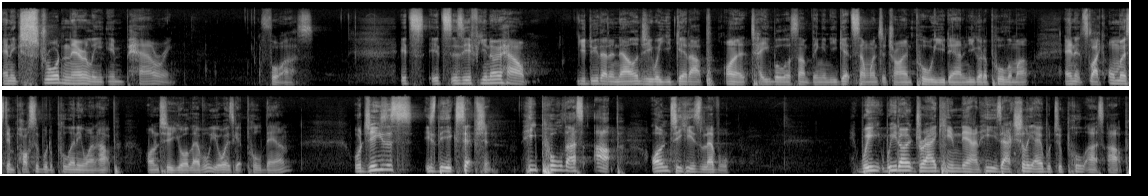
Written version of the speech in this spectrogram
and extraordinarily empowering for us. It's, it's as if you know how you do that analogy where you get up on a table or something and you get someone to try and pull you down and you got to pull them up and it's like almost impossible to pull anyone up onto your level you always get pulled down well jesus is the exception he pulled us up onto his level we, we don't drag him down. He's actually able to pull us up,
